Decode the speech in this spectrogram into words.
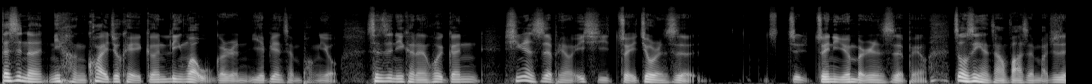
但是呢，你很快就可以跟另外五个人也变成朋友，甚至你可能会跟新认识的朋友一起嘴旧认识的。追追你原本认识的朋友，这种事情很常发生吧？就是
